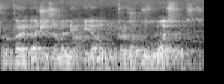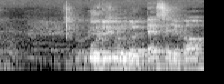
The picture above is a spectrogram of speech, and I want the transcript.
про передачу земельних ділянок у приватну власність. Урліну 010 га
